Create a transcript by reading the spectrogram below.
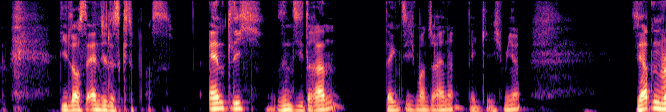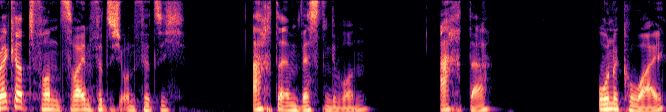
die Los Angeles Clippers. Endlich sind sie dran, denkt sich manch einer, denke ich mir. Sie hatten einen Rekord von 42 und 40. Achter im Westen geworden. Achter. Ohne Kawhi.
